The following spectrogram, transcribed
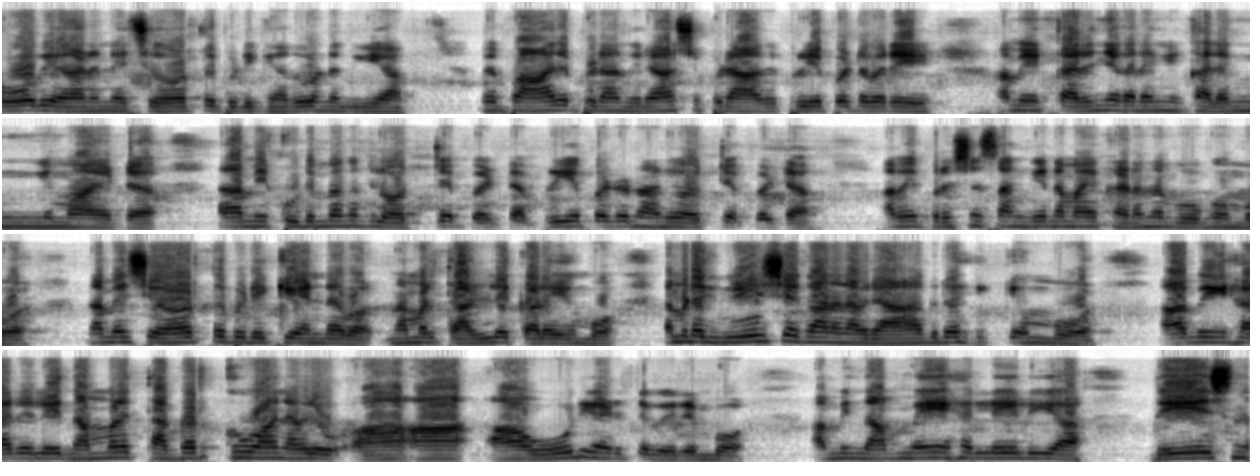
ഹോവയാണ് എന്നെ ചേർത്ത് പിടിക്കുന്നത് അതുകൊണ്ട് എന്ത് ചെയ്യാം? അമ്മ പാലപ്പെടാൻ നിരാശപ്പെടാതെ പ്രിയപ്പെട്ടവരെ അമ്മയെ കലഞ്ഞ കലങ്ങി കലങ്ങിയുമായിട്ട് അമ്മ കുടുംബത്തിൽ ഒറ്റപ്പെട്ട് പ്രിയപ്പെട്ടവരാണെങ്കിൽ ഒറ്റപ്പെട്ട് അമ്മ പ്രശ്ന സങ്കീർണമായി കടന്നു പോകുമ്പോൾ നമ്മെ ചേർത്ത് പിടിക്കേണ്ടവർ നമ്മൾ തള്ളിക്കളയുമ്പോൾ നമ്മുടെ വീഴ്ച കാണാൻ അവർ ആഗ്രഹിക്കുമ്പോൾ അമ്മി നമ്മളെ തകർക്കുവാൻ അവർ ആ ഓടിയടുത്ത് വരുമ്പോൾ അമ്മി നമ്മെ ഹല്ലേലിയ ദേശം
